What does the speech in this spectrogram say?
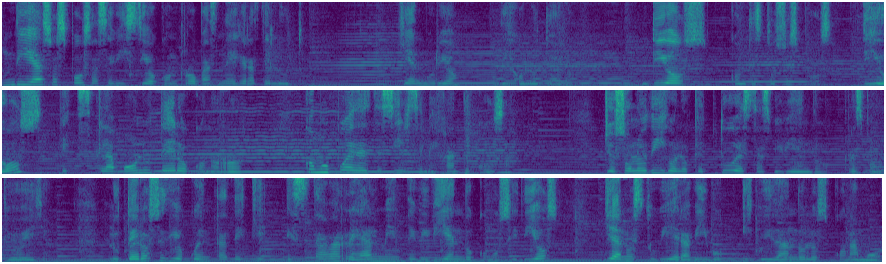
Un día su esposa se vistió con ropas negras de luto. ¿Quién murió? dijo Lutero. Dios, contestó su esposa. Dios, exclamó Lutero con horror. ¿Cómo puedes decir semejante cosa? Yo solo digo lo que tú estás viviendo, respondió ella. Lutero se dio cuenta de que estaba realmente viviendo como si Dios ya no estuviera vivo y cuidándolos con amor.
